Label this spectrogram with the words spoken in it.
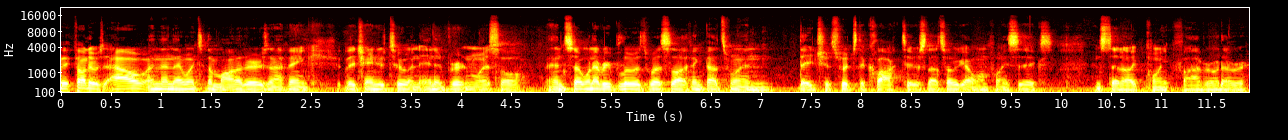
they thought it was out, and then they went to the monitors, and I think they changed it to an inadvertent whistle. And so whenever he blew his whistle, I think that's when they switched the clock to. So that's why we got 1.6 instead of like 0.5 or whatever.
